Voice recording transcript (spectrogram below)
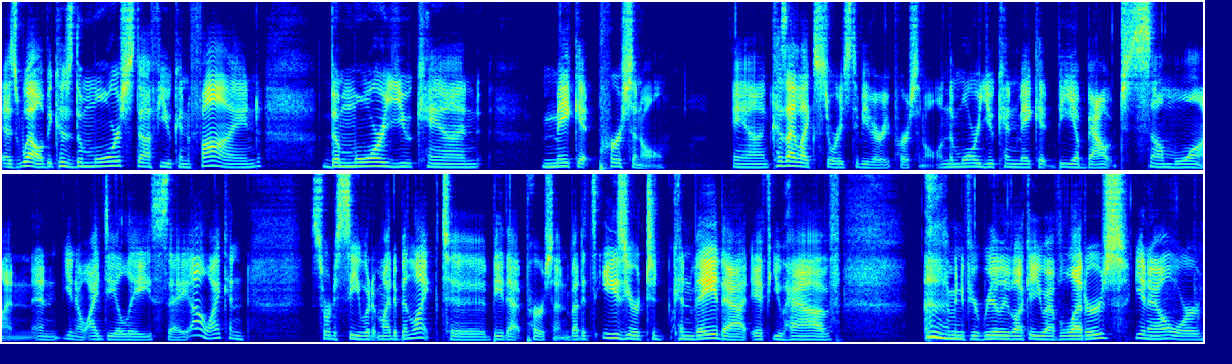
as well, because the more stuff you can find, the more you can make it personal and because i like stories to be very personal and the more you can make it be about someone and you know ideally say oh i can sort of see what it might have been like to be that person but it's easier to convey that if you have i mean if you're really lucky you have letters you know or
